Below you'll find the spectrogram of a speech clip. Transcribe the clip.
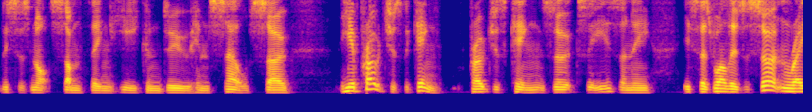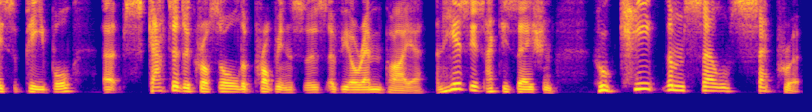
This is not something he can do himself. So he approaches the king, approaches King Xerxes, and he, he says, Well, there's a certain race of people uh, scattered across all the provinces of your empire. And here's his accusation who keep themselves separate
